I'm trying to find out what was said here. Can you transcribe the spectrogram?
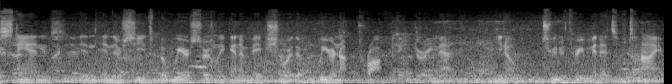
stand in, in their seats, but we are certainly going to make sure that we are not profiting during that, you know, two to three minutes of time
